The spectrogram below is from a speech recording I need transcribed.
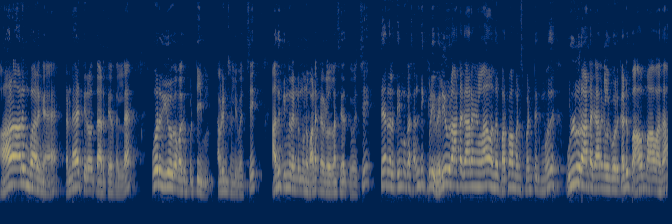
ஆனாலும் பாருங்க ரெண்டாயிரத்தி இருபத்தாறு தேர்தலில் ஒரு யூக வகுப்பு டீம் அப்படின்னு சொல்லி வச்சு அதுக்கு இன்னும் ரெண்டு மூணு வழக்கர்கள் எல்லாம் சேர்த்து வச்சு தேர்தல் திமுக சந்திக்கப்படி வெளியூர் ஆட்டக்காரங்கள்லாம் வந்து பர்ஃபார்மன்ஸ் பண்ணிட்டு இருக்கும்போது உள்ளூர் ஆட்டக்காரங்களுக்கு ஒரு கடுப்பு ஆகும் ஆவாதா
